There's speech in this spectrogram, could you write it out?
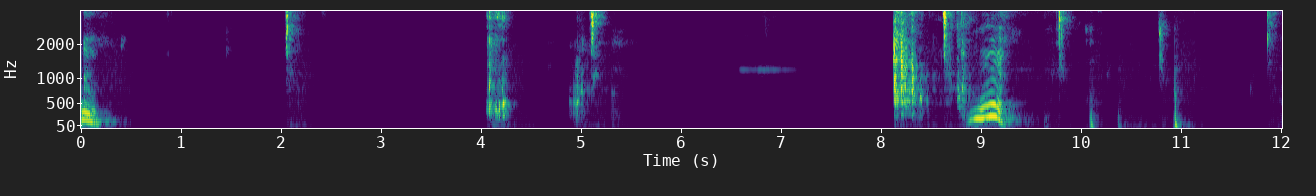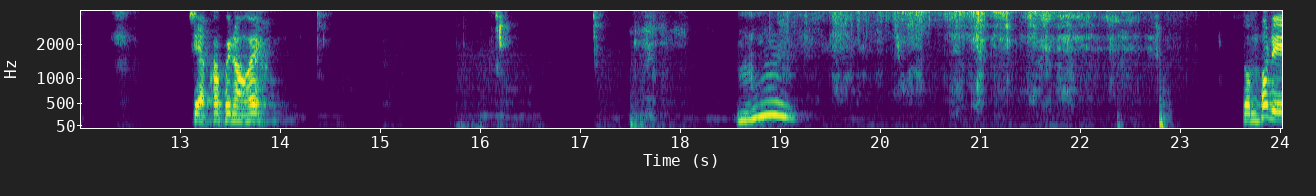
อืมอืมเสียบครับพี่น้องเอ้ย สมพอดี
